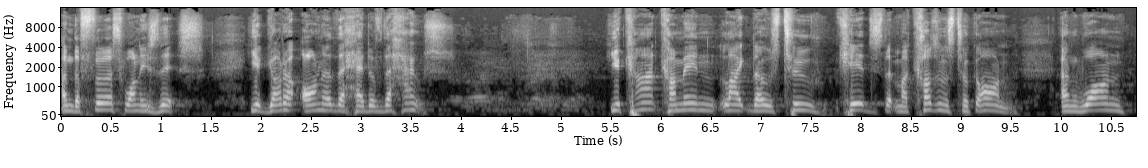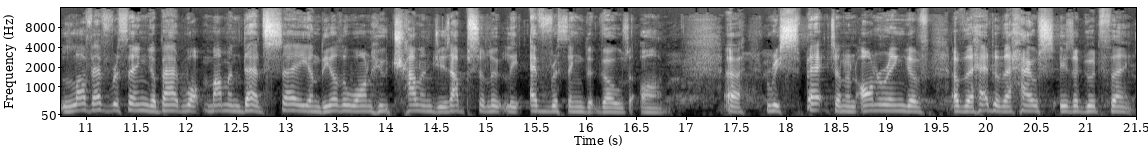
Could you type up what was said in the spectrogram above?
And the first one is this you got to honor the head of the house. You can't come in like those two kids that my cousins took on and one love everything about what mum and dad say and the other one who challenges absolutely everything that goes on. Uh, respect and an honoring of, of the head of the house is a good thing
